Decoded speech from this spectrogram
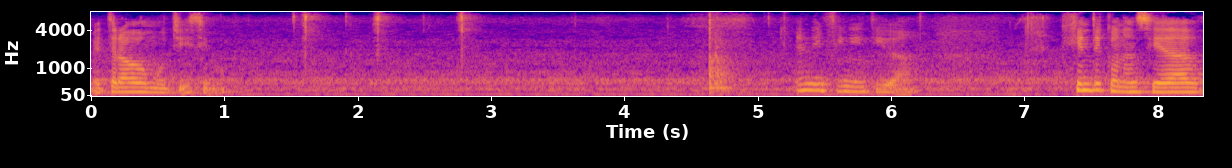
me trabo muchísimo. En definitiva, gente con ansiedad,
